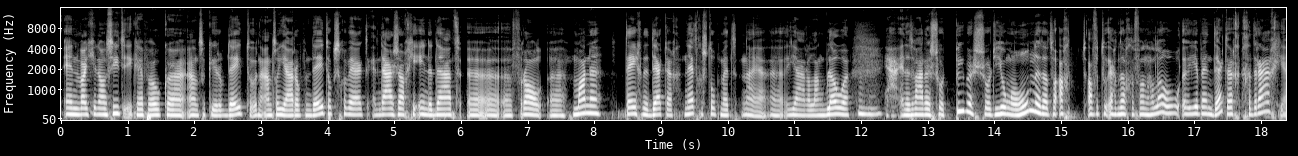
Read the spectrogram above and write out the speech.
en wat je dan ziet, ik heb ook eh, een aantal keer op date, een aantal jaren op een detox gewerkt. En daar zag je inderdaad eh, eh, vooral mannen tegen de 30, net gestopt met, nou ja, eh, jarenlang blowen. Ja, en het waren een soort pubers, soort jonge honden, dat we af en toe echt dachten van, hallo, eh, je bent 30, gedraag je.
